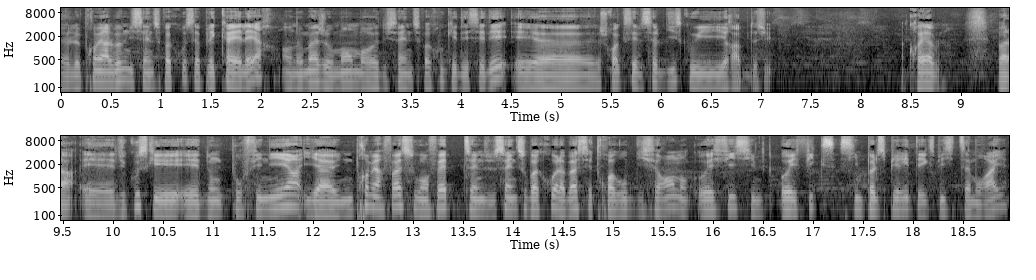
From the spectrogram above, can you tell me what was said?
euh, le premier album du Science Super Crew s'appelait KLR en hommage au membre du Science Super Crew qui est décédé. Et je crois que c'est le seul disque où il rappe dessus. Incroyable. Voilà. Et du coup, ce qui est, et donc pour finir, il y a une première phase où en fait, Super Crew à la base, c'est trois groupes différents. Donc OFI, OFX, Simple Spirit et Explicit Samurai.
